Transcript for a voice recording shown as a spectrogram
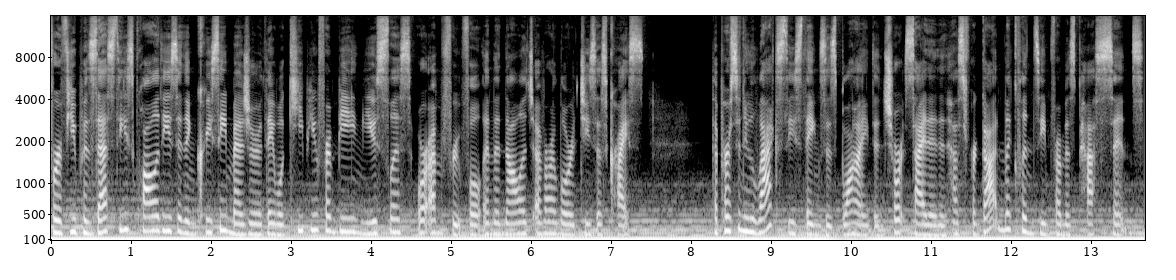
For if you possess these qualities in increasing measure, they will keep you from being useless or unfruitful in the knowledge of our Lord Jesus Christ. The person who lacks these things is blind and short sighted and has forgotten the cleansing from his past sins.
